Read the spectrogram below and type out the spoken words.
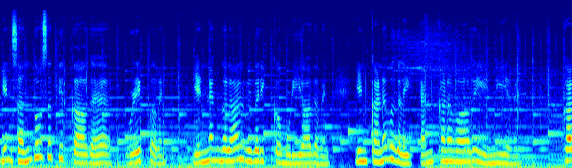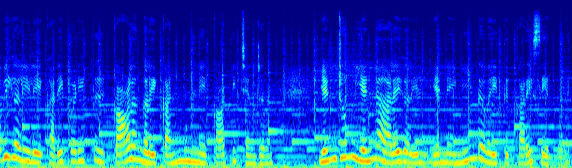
என் சந்தோஷத்திற்காக உழைப்பவன் எண்ணங்களால் விவரிக்க முடியாதவன். என் கனவுகளை தன் கனவாக எண்ணியவன். கவிகளிலே கதை படித்து காலங்களை கண்முன்னே காட்டிச் சென்றவன். என்றும் எண்ண அலைகளில் என்னை நீந்த வைத்து கரை சேர்ப்பவன்.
